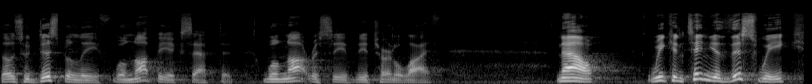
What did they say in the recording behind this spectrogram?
Those who disbelieve will not be accepted, will not receive the eternal life. Now, we continue this week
